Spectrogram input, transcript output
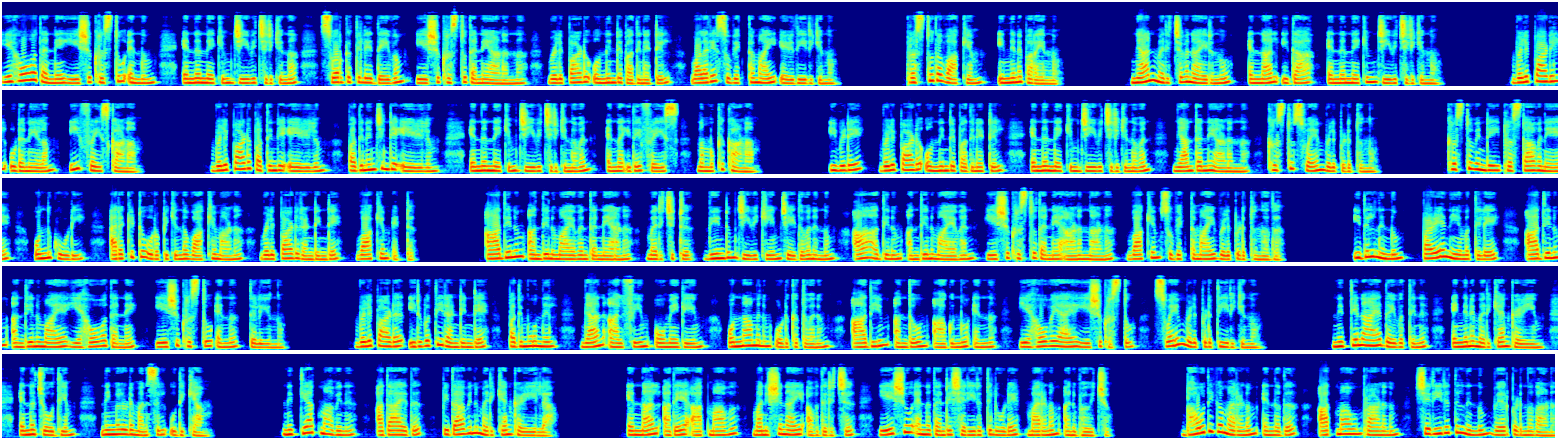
യഹോവ തന്നെ യേശുക്രിസ്തു എന്നും എന്നേക്കും ജീവിച്ചിരിക്കുന്ന സ്വർഗത്തിലെ ദൈവം യേശുക്രിസ്തു തന്നെയാണെന്ന് വെളിപ്പാട് ഒന്നിന്റെ പതിനെട്ടിൽ വളരെ സുവ്യക്തമായി എഴുതിയിരിക്കുന്നു. പ്രസ്തുത വാക്യം ഇങ്ങനെ പറയുന്നു. ഞാൻ മരിച്ചവനായിരുന്നു എന്നാൽ ഇതാ എന്നേക്കും ജീവിച്ചിരിക്കുന്നു. വെളിപ്പാടിൽ ഉടനീളം ഈ ഫ്രേസ് കാണാം. വെളിപ്പാട് പത്തിന്റെ ഏഴിലും പതിനഞ്ചിന്റെ ഏഴിലും എന്നേക്കും ജീവിച്ചിരിക്കുന്നവൻ എന്ന ഇതേ ഫ്രേസ് നമുക്ക് കാണാം. ഇവിടെ വെളിപ്പാട് ഒന്നിന്റെ പതിനെട്ടിൽ എന്നേക്കും ജീവിച്ചിരിക്കുന്നവൻ ഞാൻ തന്നെയാണെന്ന് ക്രിസ്തു സ്വയം വെളിപ്പെടുത്തുന്നു. ക്രിസ്തുവിന്റെ ഈ പ്രസ്താവനയെ ഒന്നുകൂടി അരക്കിട്ട് ഉറപ്പിക്കുന്ന വാക്യമാണ് വെളിപ്പാട് രണ്ടിന്റെ വാക്യം എട്ട്. ആദ്യനും അന്ത്യനുമായവൻ തന്നെയാണ് മരിച്ചിട്ട് വീണ്ടും ജീവിക്കുകയും ചെയ്തവനെന്നും ആ ആദ്യനും അന്ത്യനുമായവൻ യേശുക്രിസ്തു തന്നെ ആണെന്നാണ് വാക്യം സുവ്യക്തമായി വെളിപ്പെടുത്തുന്നത്. ഇതിൽ നിന്നും പഴയ നിയമത്തിലെ ആദ്യനും അന്ത്യനുമായ യഹോവ തന്നെ യേശുക്രിസ്തു എന്ന് തെളിയുന്നു. വെളിപ്പാട് ഇരുപത്തിരണ്ടിന്റെ പതിമൂന്നിൽ ഞാൻ ആൽഫയും ഓമേഗയും ഒന്നാമനും ഒടുക്കത്തവനും ആദിയും അന്തവും ആകുന്നു എന്ന് യഹോവയായ യേശുക്രിസ്തു സ്വയം വെളിപ്പെടുത്തിയിരിക്കുന്നു. നിത്യനായ ദൈവത്തിന് എങ്ങനെ മരിക്കാൻ കഴിയും എന്ന ചോദ്യം നിങ്ങളുടെ മനസ്സിൽ ഉദിക്കാം. നിത്യാത്മാവിന് അതായത് പിതാവിന് മരിക്കാൻ കഴിയില്ല. എന്നാൽ അതേ ആത്മാവ് മനുഷ്യനായി അവതരിച്ച് യേശു എന്ന തന്റെ ശരീരത്തിലൂടെ മരണം അനുഭവിച്ചു. ഭൗതിക മരണം എന്നത് ആത്മാവും പ്രാണനും ശരീരത്തിൽ നിന്നും വേർപെടുന്നതാണ്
